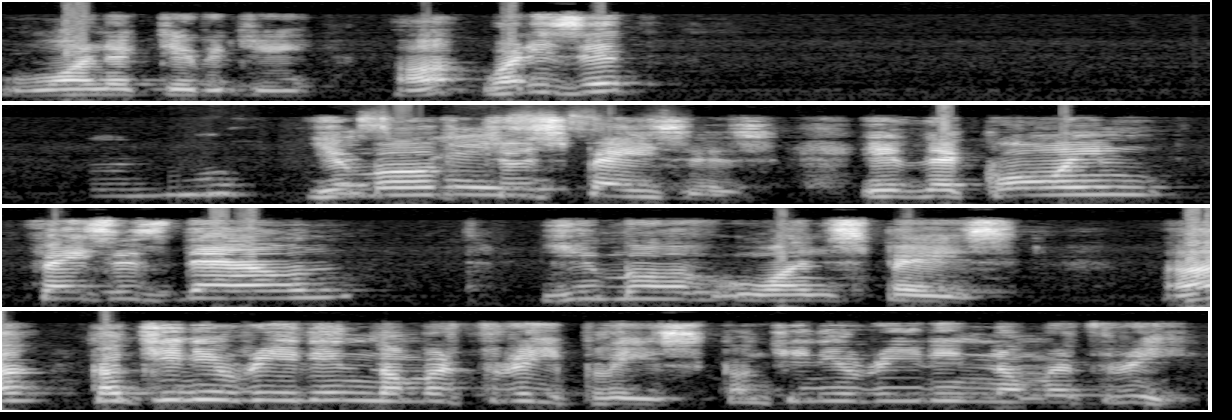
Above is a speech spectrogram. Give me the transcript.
one activity. Huh? What is it? Uh, move You move two spaces. If the coin faces down, you move one space. Huh? Continue reading number three, please. Continue reading number three.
